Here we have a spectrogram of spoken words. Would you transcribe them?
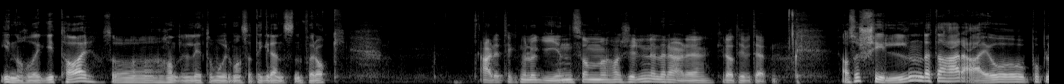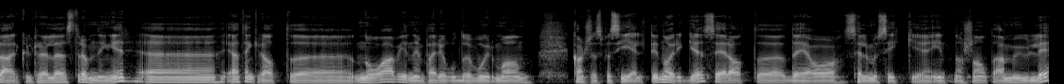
inneholder gitar. Så handler det litt om hvor man setter grensen for rock. Er det teknologien som har skylden, eller er det kreativiteten? Altså Skylden Dette her er jo populærkulturelle strømninger. Eh, jeg tenker at eh, nå er vi inne i en periode hvor man kanskje spesielt i Norge ser at eh, det å selge musikk internasjonalt er mulig.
